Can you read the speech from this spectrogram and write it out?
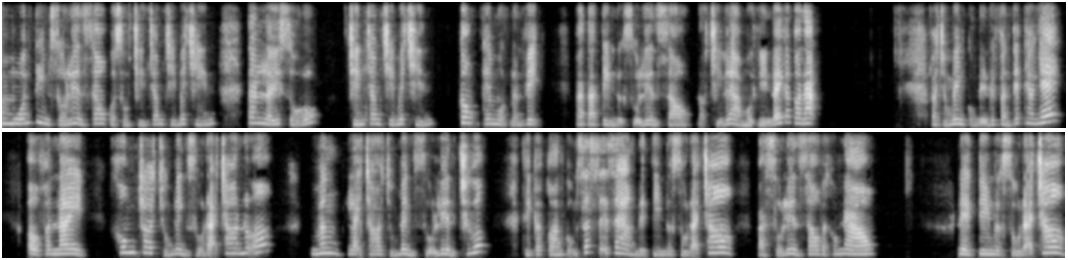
muốn tìm số liền sau của số 999, ta lấy số 999 cộng thêm một đơn vị và ta tìm được số liền sau, đó chính là 1000 đấy các con ạ. Và chúng mình cùng đến với phần tiếp theo nhé. Ở phần này, không cho chúng mình số đã cho nữa, nhưng lại cho chúng mình số liền trước, thì các con cũng rất dễ dàng để tìm được số đã cho và số liền sau phải không nào? Để tìm được số đã cho,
